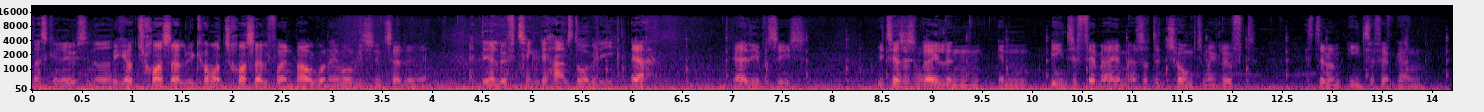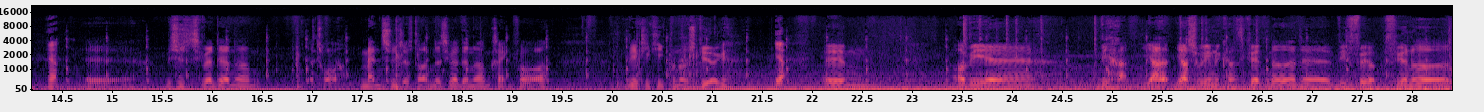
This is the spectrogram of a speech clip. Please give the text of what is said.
Der skal rives i noget. Vi kan jo trods alt, vi kommer trods alt fra en baggrund af, hvor vi synes, at øh, At det at løfte ting, det har en stor værdi. ja, ja, lige præcis. Vi tester som regel en, en 1-5 RM, altså det tungeste, man kan løfte. Altså det er mellem 1-5 gange. Ja. Øh, vi synes, det skal være dernede om, jeg tror, man synes efterhånden, det skal være dernede omkring for at virkelig kigge på noget styrke. Ja. Øhm, og vi, øh, vi har, jeg, jeg er så rimelig konsekvent med, at øh, vi fyrer, fyrer noget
